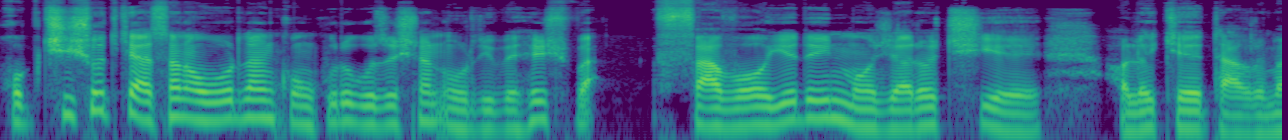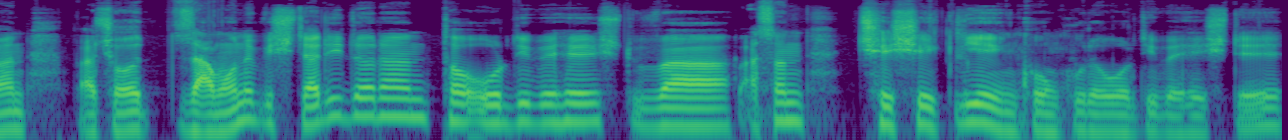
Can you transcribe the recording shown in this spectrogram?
خب چی شد که اصلا آوردن کنکور گذاشتن اردیبهشت و فواید این ماجرا چیه؟ حالا که تقریبا بچه ها زمان بیشتری دارن تا اردی بهشت و اصلا چه شکلی این کنکور اردی بهشته؟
